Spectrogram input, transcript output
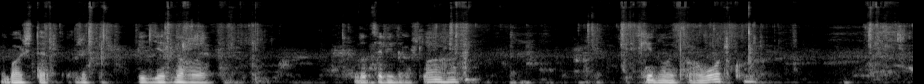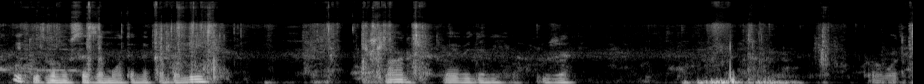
Бачите, вже під'єднали до циліндра шланга. Кинули проводку. І тут воно все замотане кабелі. Шланг виведений вже. Проводку.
